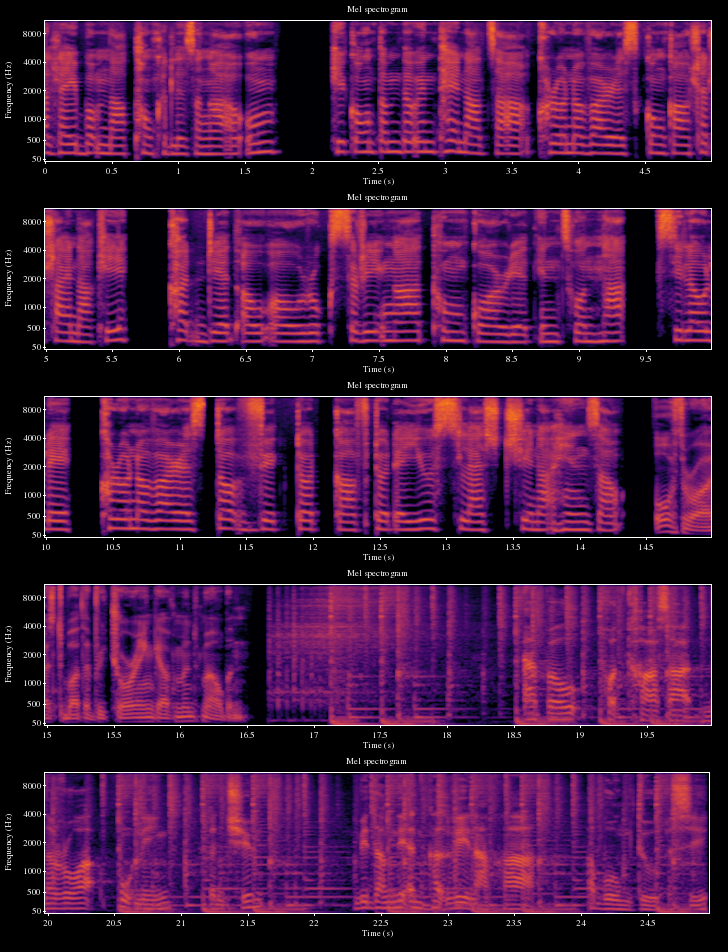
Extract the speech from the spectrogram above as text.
a hlai bob na thong khat le zanga a um. Hi kong tam do in the na cha, coronavirus kong ka thlai na khi, khat det au au ruk sri nga thum ko riat in chon na. Silo le coronavirus.vic.gov.au/china hinzau Authorised by the Victorian Government, Melbourne. Apple Podcast at Narwa Puning Kanchim Midang ni an khalvi na ha. Abum tu asi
